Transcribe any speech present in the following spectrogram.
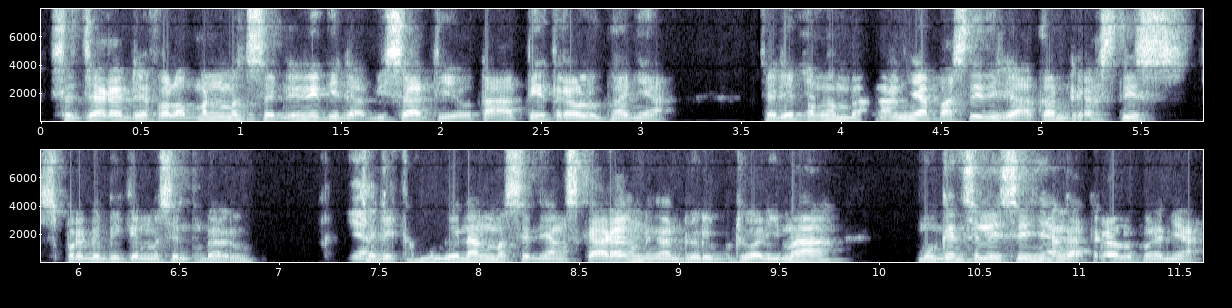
secara development mesin ini tidak bisa diutak-atik terlalu banyak. Jadi ya. pengembangannya pasti tidak akan drastis seperti bikin mesin baru. Ya. Jadi kemungkinan mesin yang sekarang dengan 2025 mungkin selisihnya nggak terlalu banyak.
